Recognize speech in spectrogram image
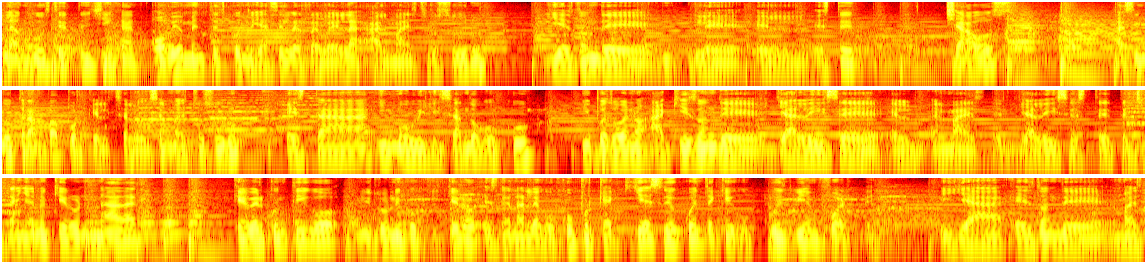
la angustia de Ten Shin Han, obviamente es cuando ya se le revela al maestro Zuru. Y es donde le, el, este Chaos, haciendo trampa porque se lo dice el maestro Zuru, está inmovilizando Goku. Y pues bueno, aquí es donde ya le dice el, maestro, ya le dice este Ten Shin Han, ya no quiero nada que ver contigo y lo único que quiero es ganarle a Goku porque aquí ya se dio cuenta que Goku es bien fuerte y ya es donde el, maest-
